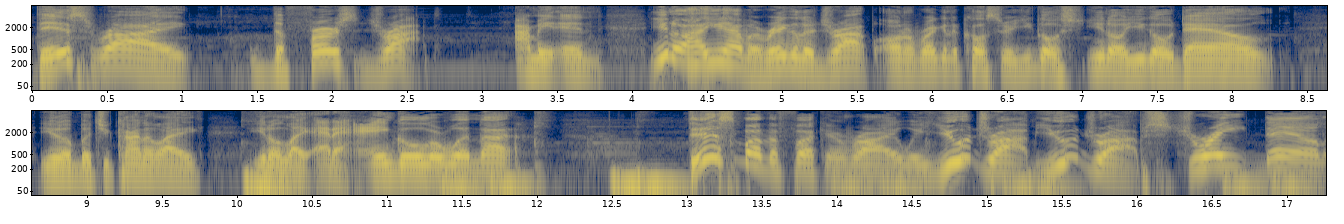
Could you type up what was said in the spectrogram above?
this ride the first drop. I mean, and you know how you have a regular drop on a regular coaster, you go, you know, you go down, you know, but you kind of like, you know, like at an angle or whatnot. This motherfucking ride, when you drop, you drop straight down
